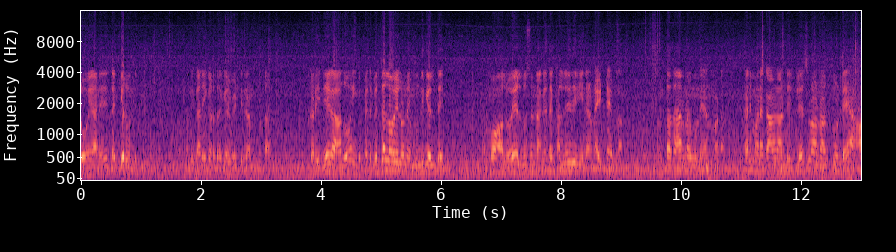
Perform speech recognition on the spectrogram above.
లోయ అనేది దగ్గర ఉంది అందుకని ఇక్కడ దగ్గర పెట్టిరు అనుకుంటా. ఇక్కడ ఇదే కాదు ఇంకా పెద్ద పెద్ద లోయలు ఉన్నాయి ముందుకు వెళ్తే అమ్మో ఆ లోయలు చూస్తే నాకైతే కళ్ళే తిరిగిన నైట్ టైంలో. అంత దారుణంగా ఉన్నాయి అనమాట కానీ మనకు అలాంటి ప్లేస్లో నడుస్తుంటే ఆ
